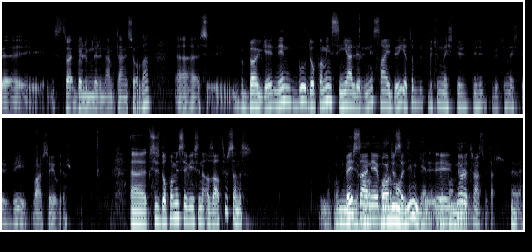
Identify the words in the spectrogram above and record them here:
e, bölümlerinden bir tanesi olan e, bölgenin bu dopamin sinyallerini saydığı ya da bütünleştirdiği, bütünleştirdiği varsayılıyor. E, siz dopamin seviyesini azaltırsanız 5 saniye boyunca hormon değil mi gene? E, nörotransmitter. Evet.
